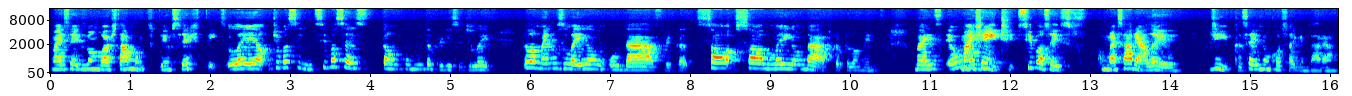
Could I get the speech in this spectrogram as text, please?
Mas vocês vão gostar muito, tenho certeza. Leiam, tipo assim, se vocês estão com muita preguiça de ler, pelo menos leiam o da África. Só, só leiam da África, pelo menos. Mas eu Mas, gente, se vocês começarem a ler dicas, vocês não conseguem parar.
